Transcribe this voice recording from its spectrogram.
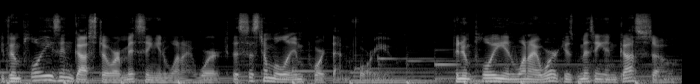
If employees in Gusto are missing in When I Work, the system will import them for you. If an employee in When I Work is missing in Gusto,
